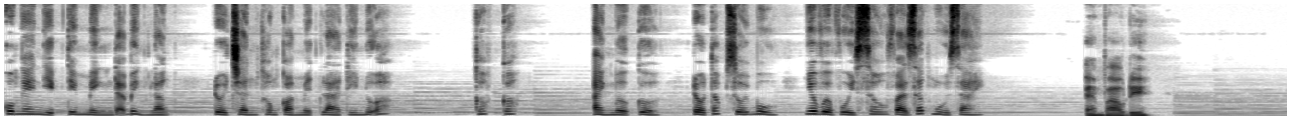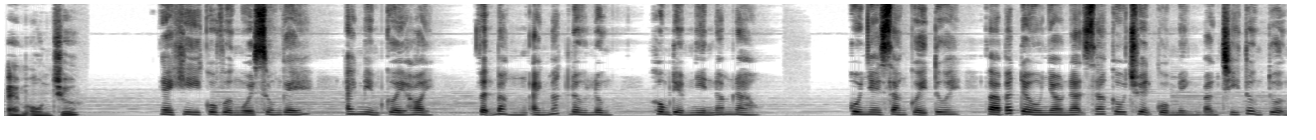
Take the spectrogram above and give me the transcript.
Cô nghe nhịp tim mình đã bình lặng, đôi chân không còn mệt lả đi nữa. Cốc cốc. Anh mở cửa, đầu tóc rối bù như vừa vùi sâu vào giấc ngủ dài. Em vào đi. Em ổn chứ? Ngay khi cô vừa ngồi xuống ghế, anh mỉm cười hỏi, vẫn bằng ánh mắt lơ lửng, không điểm nhìn năm nào. Cô nhảy sang cười tươi và bắt đầu nhào nặn ra câu chuyện của mình bằng trí tưởng tượng.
